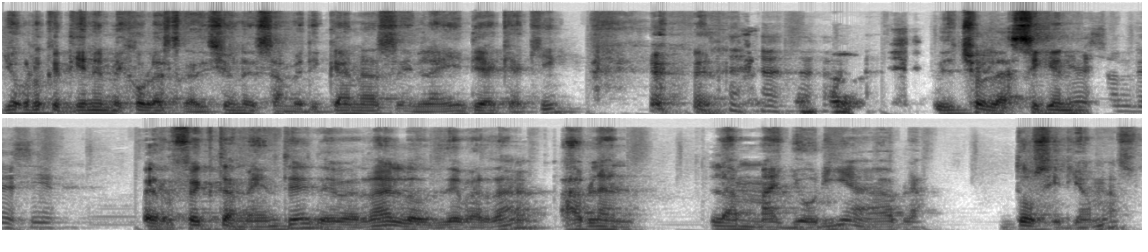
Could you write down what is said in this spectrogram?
Yo creo que tienen mejor las tradiciones americanas en la India que aquí. de hecho, las siguen perfectamente, de verdad, lo, de verdad, hablan, la mayoría habla dos idiomas,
